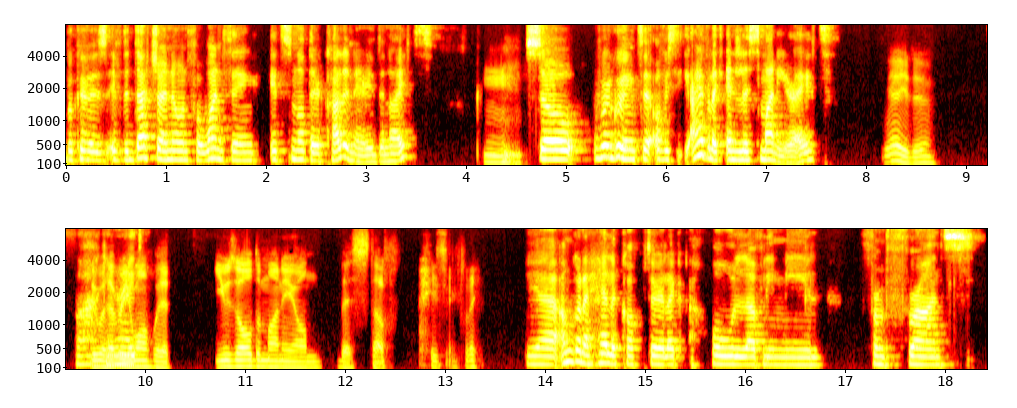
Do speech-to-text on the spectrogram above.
Because if the Dutch are known for one thing, it's not their culinary delights. Mm, So we're going to obviously I have like endless money, right? yeah, you do. Do Fucking whatever you want with it. Use all the money on this stuff, basically. Yeah, I'm gonna helicopter like a whole lovely meal from France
